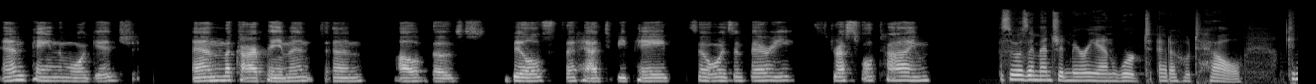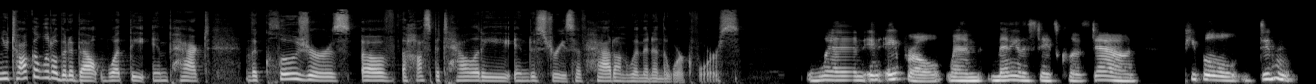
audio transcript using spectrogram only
and paying the mortgage and the car payment and all of those bills that had to be paid. So it was a very stressful time. So, as I mentioned, Marianne worked at a hotel. Can you talk a little bit about what the impact the closures of the hospitality industries have had on women in the workforce? when in April, when many of the states closed down, people didn't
